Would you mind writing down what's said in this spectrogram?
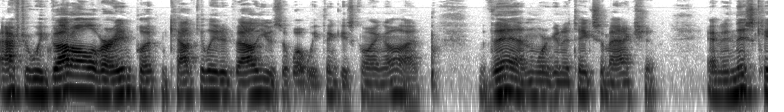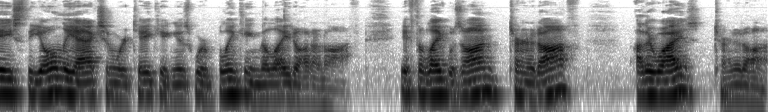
After we've got all of our input and calculated values of what we think is going on, then we're going to take some action. And in this case, the only action we're taking is we're blinking the light on and off. If the light was on, turn it off. Otherwise, turn it on.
